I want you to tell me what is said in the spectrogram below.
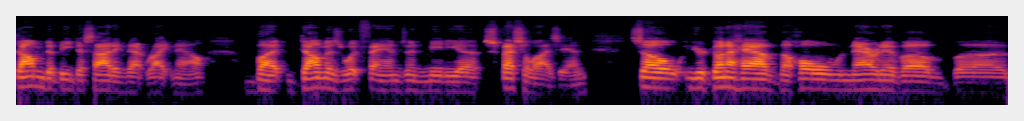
dumb to be deciding that right now, but dumb is what fans and media specialize in. So you're going to have the whole narrative of uh,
